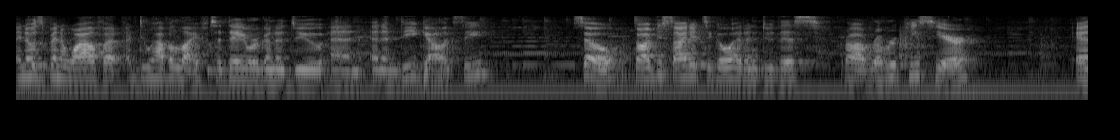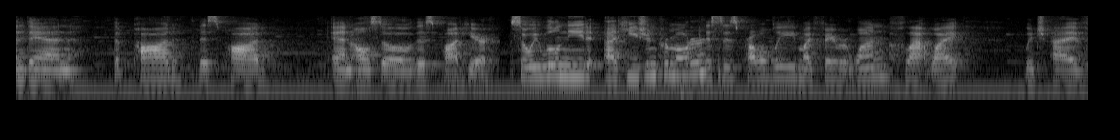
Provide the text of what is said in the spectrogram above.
I know it's been a while, but I do have a life. Today we're gonna do an NMD Galaxy. So, so I've decided to go ahead and do this uh, rubber piece here, and then the pod, this pod, and also this pot here. So we will need adhesion promoter. This is probably my favorite one, flat white, which I've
